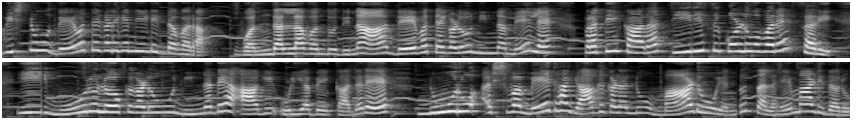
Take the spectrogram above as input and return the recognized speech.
ವಿಷ್ಣುವು ದೇವತೆಗಳಿಗೆ ನೀಡಿದ್ದವರ. ಒಂದಲ್ಲ ಒಂದು ದಿನ ದೇವತೆಗಳು ನಿನ್ನ ಮೇಲೆ ಪ್ರತೀಕಾರ ತೀರಿಸಿಕೊಳ್ಳುವವರೇ ಸರಿ. ಈ ಮೂರು ಲೋಕಗಳು ನಿನ್ನದೇ ಆಗಿ ಉಳಿಯಬೇಕಾದರೆ ನೂರು ಅಶ್ವಮೇಧ ಯಾಗಗಳನ್ನು ಮಾಡು ಎಂದು ಸಲಹೆ ಮಾಡಿದರು.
